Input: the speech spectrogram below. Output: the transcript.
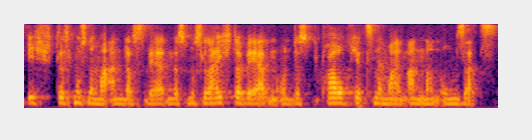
ich, das muss nochmal anders werden, das muss leichter werden und das braucht jetzt nochmal einen anderen Umsatz.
